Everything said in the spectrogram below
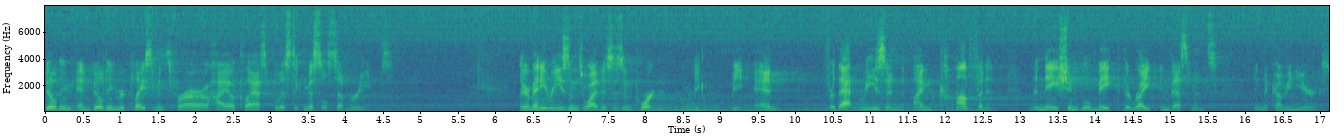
Building and building replacements for our Ohio-class ballistic missile submarines. There are many reasons why this is important, and for that reason, I'm confident the nation will make the right investments in the coming years.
